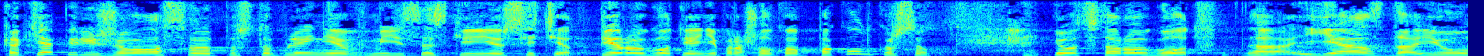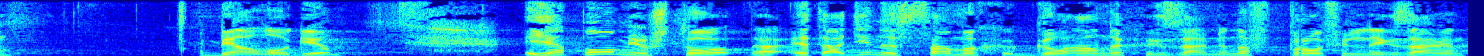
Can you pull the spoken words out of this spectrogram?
как я переживал свое поступление в медицинский университет. Первый год я не прошел по конкурсу, и вот второй год я сдаю биологию, и я помню, что это один из самых главных экзаменов, профильный экзамен.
